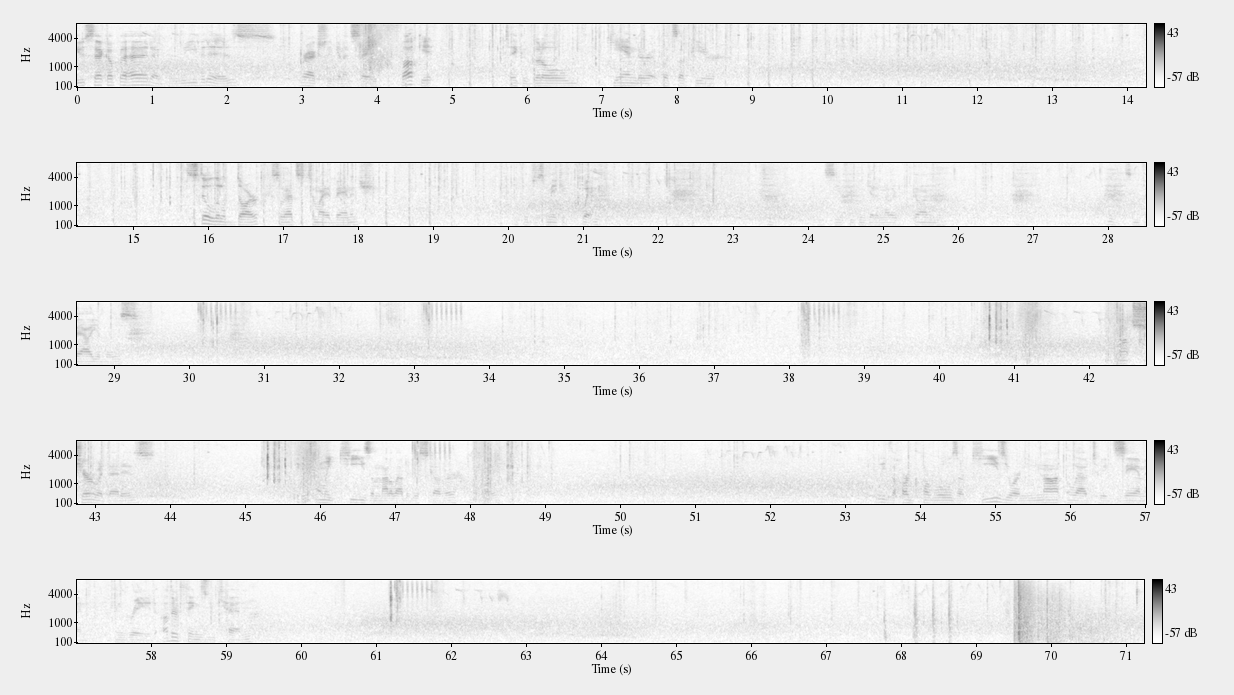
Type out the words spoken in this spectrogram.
USEC up ahead? I believe it is. We're actually gonna say, fuck it. Take a good old gander at what's up here. Still a little dark, so that's to my advantage. We'll just make it quick. Let's see if we can get another gun. Some valuables. Sure what that is. I think it's only keys I'm not allowed to discover. Okay. I believe the hardcore rules are keys you are not allowed to examine and raid. Other things you can.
